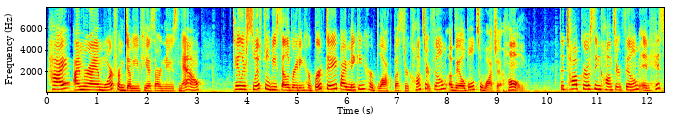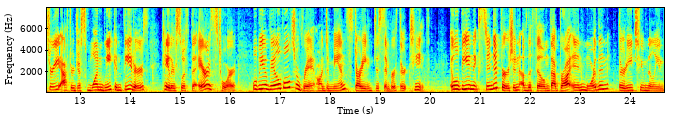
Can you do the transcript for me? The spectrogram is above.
Hi, I'm Mariah Moore from WPSR News Now. Taylor Swift will be celebrating her birthday by making her blockbuster concert film available to watch at home. The top grossing concert film in history after just one week in theaters, Taylor Swift The Eras Tour, will be available to rent on demand starting December 13th. It will be an extended version of the film that brought in more than $32 million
